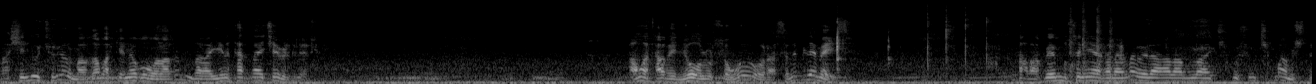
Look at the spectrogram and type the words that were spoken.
Ha şimdi uçuruyorum. Sabah gene kovaladım. Daha yeni taklayı çevirdiler. Ama tabii ne olur sonu orasını bilemeyiz. Ha bak ben bu seneye kadar da öyle hiç kuşum çıkmamıştı.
